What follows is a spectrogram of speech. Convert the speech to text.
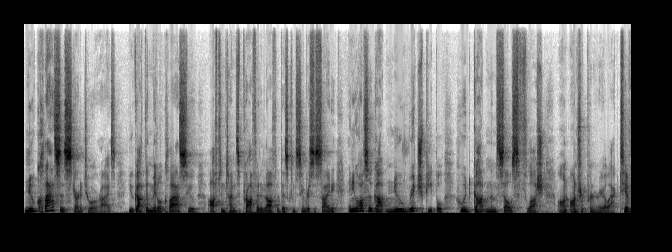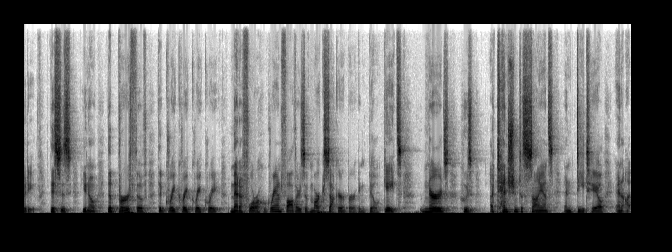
new classes started to arise. You got the middle class who oftentimes profited off of this consumer society, and you also got new rich people who had gotten themselves flush on entrepreneurial activity. This is, you know, the birth of the great, great, great, great metaphorical grandfathers of Mark Zuckerberg and Bill Gates, nerds whose attention to science and detail and uh,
